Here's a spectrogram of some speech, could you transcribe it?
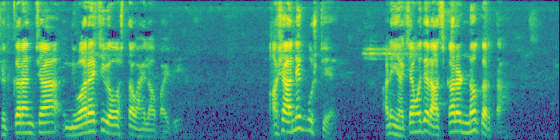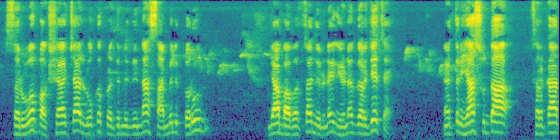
शेतकऱ्यांच्या निवाऱ्याची व्यवस्था व्हायला पाहिजे. अशा अनेक गोष्टी आहेत. आणि ह्याच्यामध्ये राजकारण न करता सर्व पक्षाच्या लोकप्रतिनिधींना सामील करून याबाबतचा निर्णय घेणं गरजेचं आहे. नाहीतर ह्यासुद्धा सरकार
